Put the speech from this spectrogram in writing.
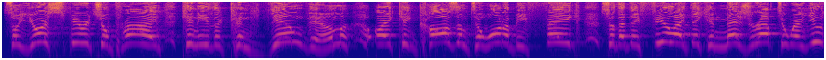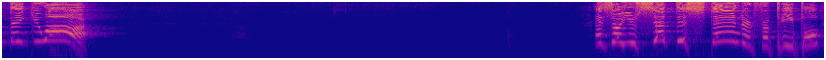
So your spiritual pride can either condemn them or it can cause them to want to be fake so that they feel like they can measure up to where you think you are. And so you set this standard for people,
